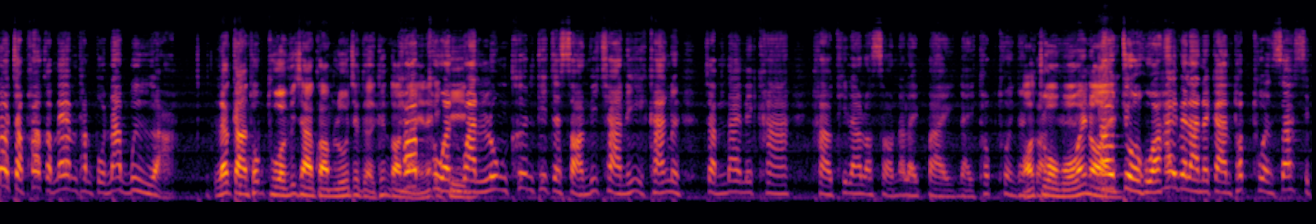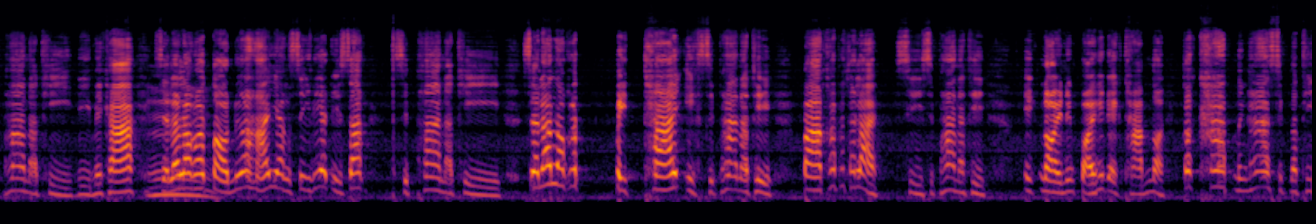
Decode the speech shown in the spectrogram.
นอกจากพ่อกับแม่มันทำตัวน่าเบื่อ แล้วการทบทวนวิชาความรู้จะเกิดขึ้นตอนไหทนบนะทวนอีกทีวันรุ่งขึ้นที่จะสอนวิชานี้อีกครั้งหนึ่งจำได้ไหมคะคราวที่แล้วเราสอนอะไรไปไหนทบทวนกันอ๋อก่อน จั่วหัวไว้หน่อย เราจั่วหัวให้เวลาในการทบทวนสัก 15 นาทีดีไหมคะ เสร็จแล้วเราก็ต่อเนื้อหาอย่างซีเรียสอีกสัก 15 นาที เสร็จแล้วเราก็ปิดท้ายอีก 15 นาที ปาเข้าไปเท่าไหร่45 นาที อีกหน่อยหนึ่งปล่อยให้เด็กถามหน่อย ก็คาบหนึ่ง50นาที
